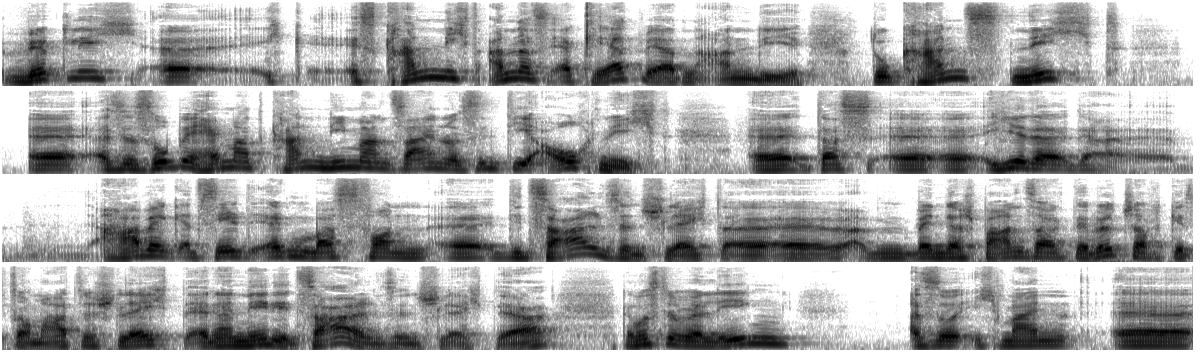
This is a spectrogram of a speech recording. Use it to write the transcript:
wirklich, äh, ich, es kann nicht anders erklärt werden, Andi. Du kannst nicht, äh, also so behämmert kann niemand sein, und sind die auch nicht, äh, dass äh, äh hier der, der Habeck erzählt irgendwas von, äh, die Zahlen sind schlecht. Äh, äh, wenn der Spahn sagt, der Wirtschaft geht's dramatisch schlecht, äh, nee, die Zahlen sind schlecht, ja. Da musst du überlegen, also ich meine, äh,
